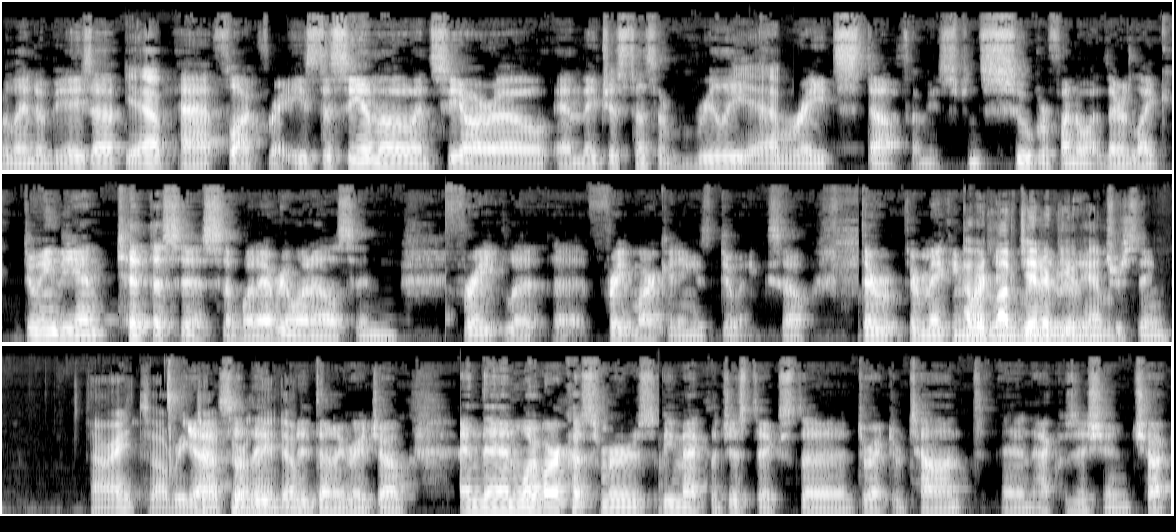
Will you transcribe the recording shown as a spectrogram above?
Orlando Baeza yep. at Flock Freight. He's the CMO and CRO, and they've just done some really yep. great stuff. I mean, it's been super fun to watch. They're like doing the antithesis of what everyone else in freight uh, freight marketing is doing. So they're they're making. I would love to really, interview really him. Interesting. All right, so I'll reach yeah, out to so Orlando. They, they've done a great job. And then one of our customers, BMAC Logistics, the director of talent and acquisition, Chuck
